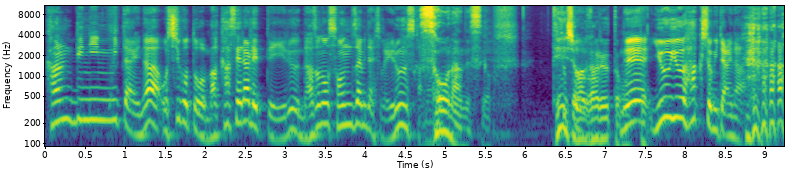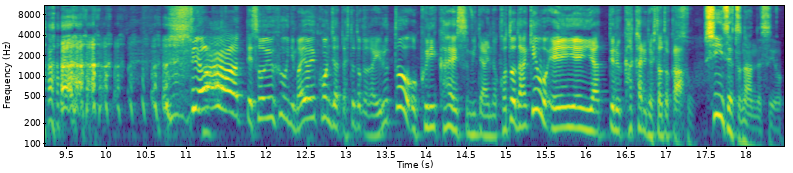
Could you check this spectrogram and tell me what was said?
管理人みたいなお仕事を任せられている謎の存在みたいな人がいるんですかね？そうなんですよ。テンション上がると思って、ね悠々白書みたいな であーってそういうふうに迷い込んじゃった人とかがいると送り返すみたいなことだけを延々やってる係の人とか。親切なんですよ。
